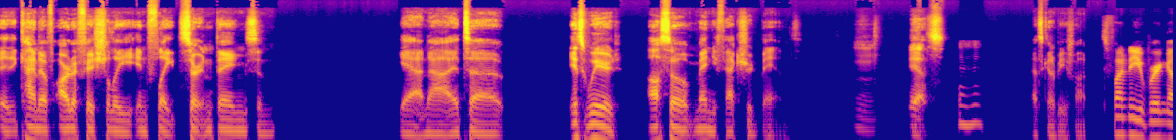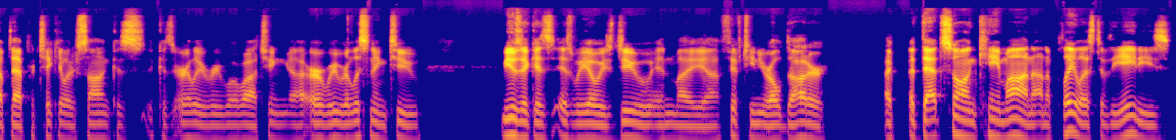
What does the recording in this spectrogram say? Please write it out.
it kind of artificially inflates certain things and yeah, nah, it's uh it's weird. Also manufactured bands. Yes. That's gonna be fun. It's funny you bring up that particular song because because earlier we were watching uh, or we were listening to music as as we always do, and my 15 year old daughter, I, uh, that song came on on a playlist of the 80s,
